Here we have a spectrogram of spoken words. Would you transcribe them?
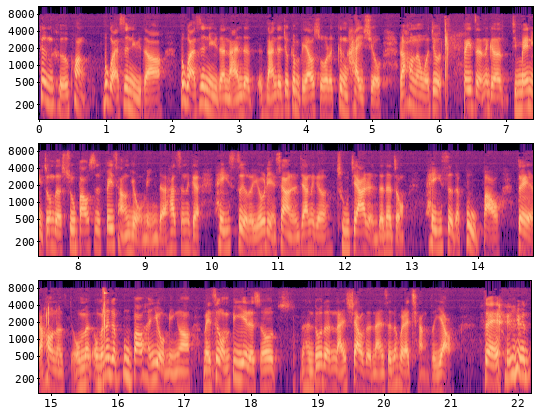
更何况，不管是女的哦，不管是女的、男的，男的就更不要说了，更害羞。然后呢，我就背着那个景美女中的书包是非常有名的，它是那个黑色的，有点像人家那个出家人的那种。黑色的布包，对，然后呢，我们我们那个布包很有名哦。每次我们毕业的时候，很多的男校的男生都会来抢着要，对，因为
